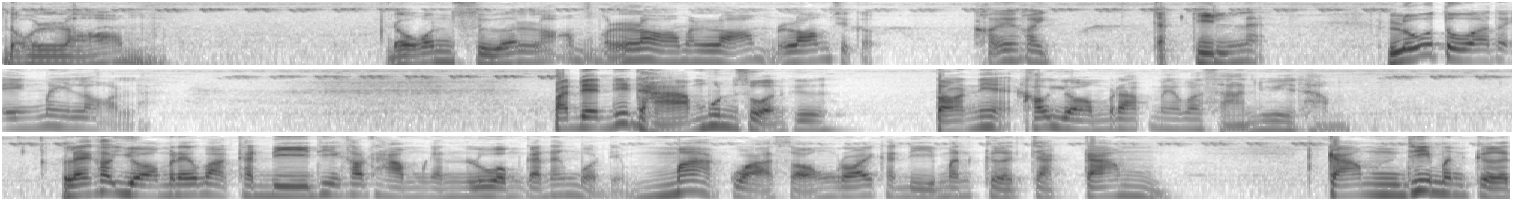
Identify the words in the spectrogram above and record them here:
โดนล้อม โดนเสือล้อมล่อมันล้อมล้อมเสิก็ ค่อยๆจะกินแล้วรู้ตัวตัวเองไม่รอดละประเด็นที่ถามหุ้นส่วนคือ ตอนเนี้ยเขายอมรับไหมว่าศาลยุติธรรม และเขายอมไม่ได้ว่าคดีที่เขาทำกันรวมกันทั้งหมดเนี่ยมากกว่า 200 คดีมันเกิดจากกรรม กรรมที่มันเกิด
